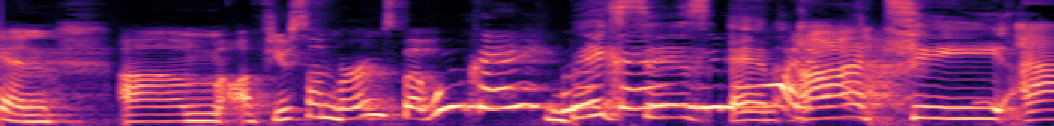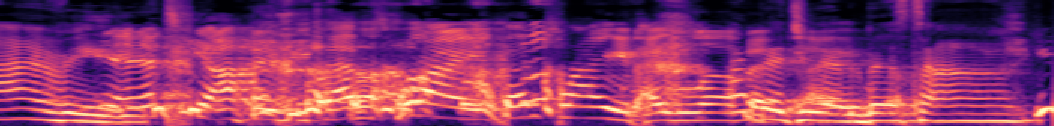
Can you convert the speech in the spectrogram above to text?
and um, a few sunburns, but we're okay. We're Big okay, sis you know, and Auntie Ivy. Auntie Ivy. That's right. That's right. I love I it. bet you had the best time. You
